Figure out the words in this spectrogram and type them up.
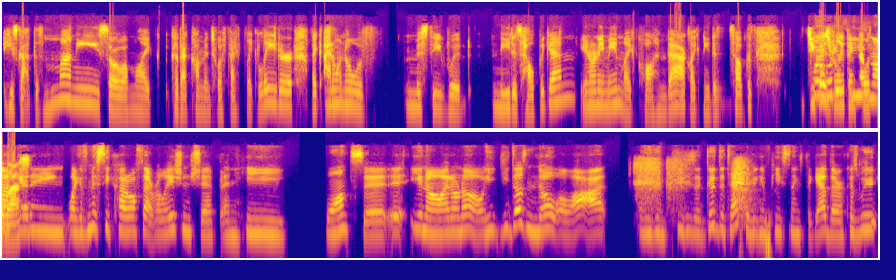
he's got this money, so I'm like could that come into effect like later? Like I don't know if Misty would need his help again. You know what I mean? Like call him back, like need his help cuz do you guys really think that was the last getting like if Misty cut off that relationship and he wants it. it you know, I don't know. He he does know a lot and he can he's a good detective. He can piece things together because we.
